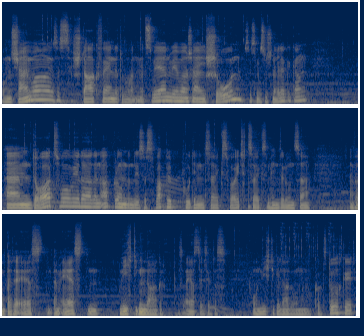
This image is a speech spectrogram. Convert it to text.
Und scheinbar ist es stark verändert worden. Jetzt wären wir wahrscheinlich schon, es ist ein bisschen schneller gegangen, ähm, dort, wo wir da den Abgrund und dieses Wackelpudding-Zeugs, Void-Zeugs im Hintergrund sah, einfach bei der ersten, beim ersten wichtigen Lager. Das erste ist ja das unwichtige Lager, wo man noch kurz durchgeht.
